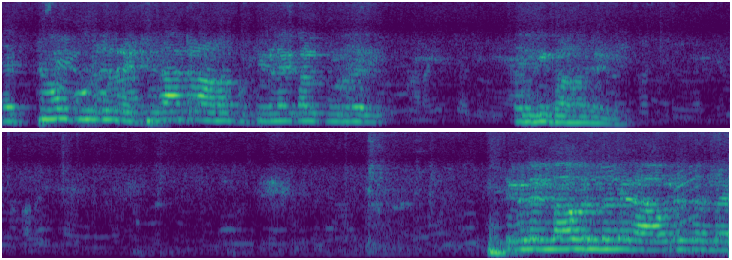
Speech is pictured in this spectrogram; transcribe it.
ഏറ്റവും കൂടുതൽ രക്ഷിതാക്കളാണ് കുട്ടികളെക്കാൾ കൂടുതൽ എനിക്ക് കാണാൻ കഴിയും കുട്ടികളെല്ലാവരും തന്നെ രാവിലെ തന്നെ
